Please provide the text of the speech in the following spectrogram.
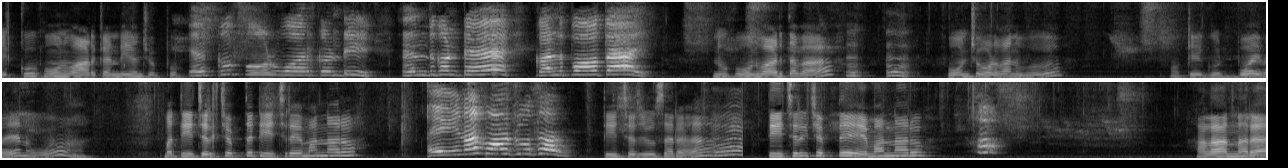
ఎక్కువ ఫోన్ వాడకండి అని చెప్పు. ఎక్కువ ఫోన్ వాడకండి. ఎందుకంటే కళ్ళు పోతాయి. నువ్వు ఫోన్ వాడతావా. ఫోన్ చూడవా నువ్వు? ఓకే గుడ్ బాయ్ వే నువ్వు. మరి టీచర్కి చెప్తే టీచర్ ఏమన్నారు? టీచర్ చూసారా టీచర్కి చెప్తే ఏమన్నారు? అలా అన్నారా?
